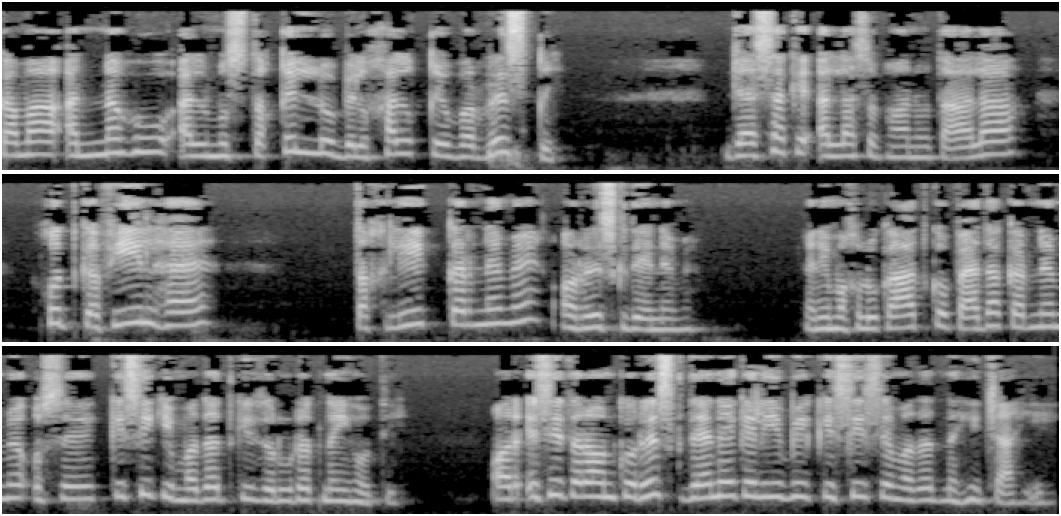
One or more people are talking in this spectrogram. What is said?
کما ان المستقل بالخلق و رزق جیسا کہ اللہ سبحان تعالی خود کفیل ہے تخلیق کرنے میں اور رسک دینے میں۔ یعنی مخلوقات کو پیدا کرنے میں اسے کسی کی مدد کی ضرورت نہیں ہوتی۔ اور اسی طرح ان کو رسک دینے کے لیے بھی کسی سے مدد نہیں چاہیے۔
